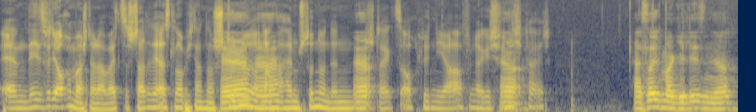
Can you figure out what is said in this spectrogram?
ähm, nee, es wird ja auch immer schneller, weil es startet erst, glaube ich, nach einer Stunde ja, oder nach einer halben Stunde und dann ja. steigt es auch linear von der Geschwindigkeit. Das habe ich mal gelesen, ja.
